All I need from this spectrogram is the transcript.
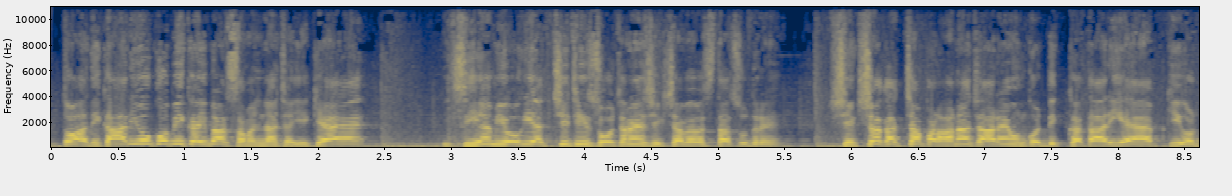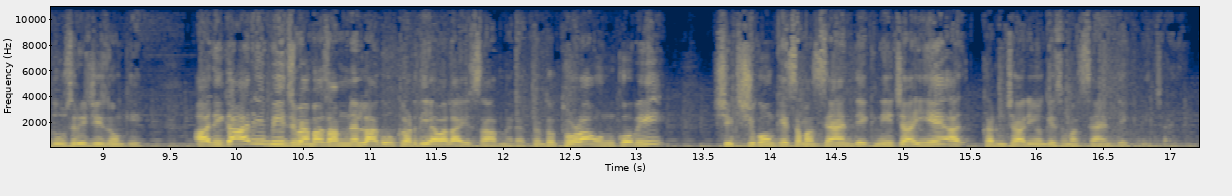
तो अधिकारियों को भी कई बार समझना चाहिए। क्या है? सीएम योगी अच्छी चीज़ सोच रहे हैं, शिक्षा व्यवस्था सुधरे। शिक्षक अच्छा पढ़ाना चाह रहे हैं, उनको दिक्कत आ रही है ऐप की और दूसरी चीज़ों की। अधिकारी बीच में बस हमने लागू कर दिया वाला हिसाब में रहते हैं। तो थोड़ा उनको भी शिक्षकों की समस्याएँ देखनी चाहिए, कर्मचारियों की समस्याएँ देखनी चाहिए।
